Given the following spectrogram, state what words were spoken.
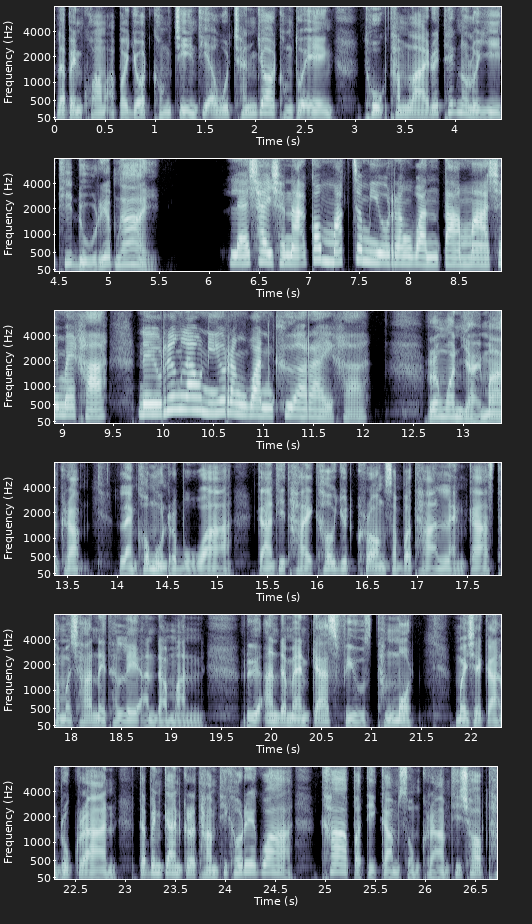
และเป็นความอัปยศของจีนที่อาวุธชั้นยอดของตัวเอง ถูกทำลายด้วยเทคโนโลยีที่ดูเรียบง่ายและชัยชนะก็มักจะมีรางวัลตามมาใช่ไหมคะ ในเรื่องเล่านี้รางวัลคืออะไรคะ รางวัลใหญ่มากครับ แหล่งข้อมูลระบุว่า การที่ไทยเข้ายึดครองสัมปทานแหล่งก๊าซธรรมชาติในทะเลอันดามัน หรือ Andaman Gas Fields ทั้งหมด ไม่ใช่การรุกราน แต่เป็นการกระทำที่เขาเรียกว่า ค่าปฏิกรรมสงครามที่ชอบท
